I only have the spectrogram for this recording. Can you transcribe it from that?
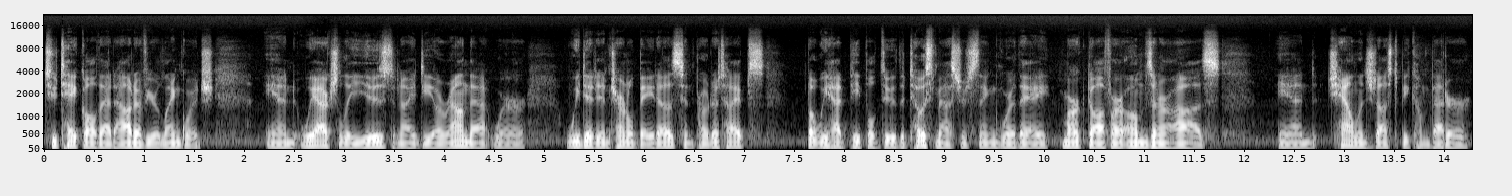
to take all that out of your language?" And we actually used an idea around that where we did internal betas and prototypes but we had people do the Toastmasters thing where they marked off our ums and our ahs and challenged us to become better.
